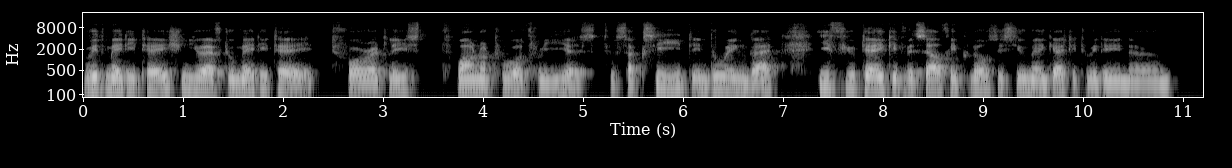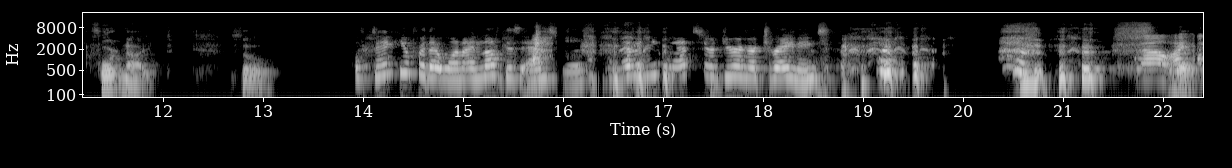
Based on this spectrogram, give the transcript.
with meditation, you have to meditate for at least one or two or three years to succeed in doing that. If you take it with self-hypnosis, you may get it within a um, fortnight. So Oh, thank you for that one. I love this answer. I have a new answer during our trainings. well, I, I,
